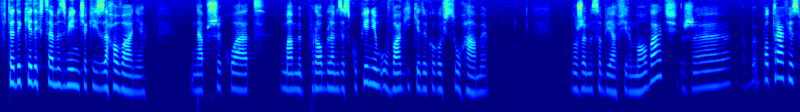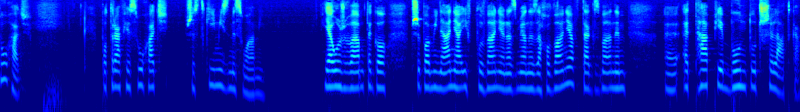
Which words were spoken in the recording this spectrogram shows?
wtedy, kiedy chcemy zmienić jakieś zachowanie. Na przykład mamy problem ze skupieniem uwagi, kiedy kogoś słuchamy możemy sobie afirmować, że potrafię słuchać. Potrafię słuchać wszystkimi zmysłami. Ja używałam tego przypominania i wpływania na zmianę zachowania w tak zwanym e, etapie buntu trzylatka.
